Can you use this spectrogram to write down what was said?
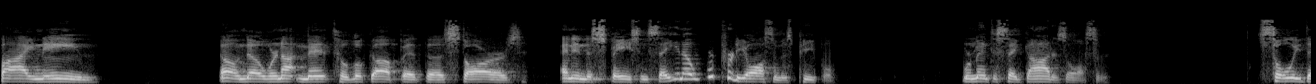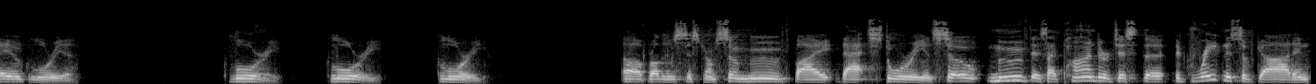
by name. Oh no, we're not meant to look up at the stars and into space and say, you know, we're pretty awesome as people. We're meant to say God is awesome. Soli Deo Gloria. Glory, glory, glory. Oh, brothers and sisters, I'm so moved by that story and so moved as I ponder just the, the greatness of God and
